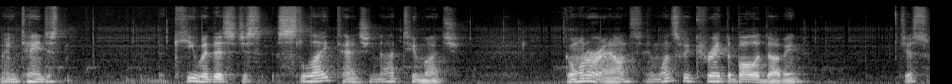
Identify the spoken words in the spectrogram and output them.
Maintain just the key with this, just slight tension, not too much going around and once we create the ball of dubbing just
